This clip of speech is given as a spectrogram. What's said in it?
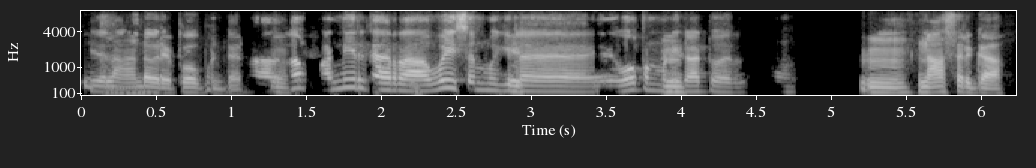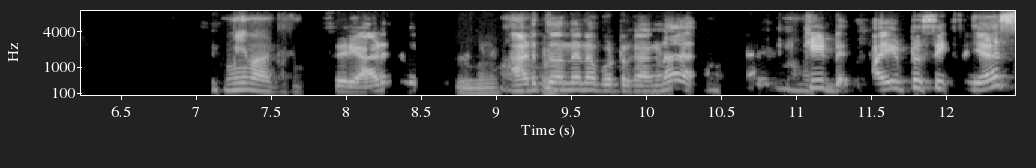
இதெல்லாம் ஆண்டவர் எப்போ பண்ணிட்டாரு? ம். அதெல்லாம் பண்ணிருக்காருடா அவை சண்முகில ஓபன் பண்ணி காட்டுவாரு. ம். நாசருக்கா? மீனாக்கு. சரி அடுத்து. அடுத்து வந்து என்ன போட்டிருக்காங்கன்னா kid five to six years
